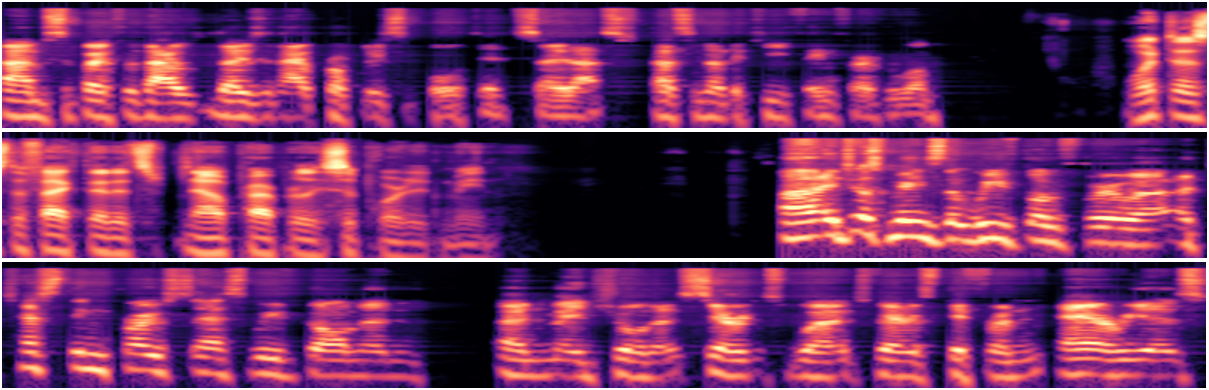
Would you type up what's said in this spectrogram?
Um, so both of those are now properly supported. So that's that's another key thing for everyone. What does the fact that it's now properly supported mean? Uh, it just means that we've gone through a, a, testing process. We've gone and, and made sure that Syrinx works various different areas.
